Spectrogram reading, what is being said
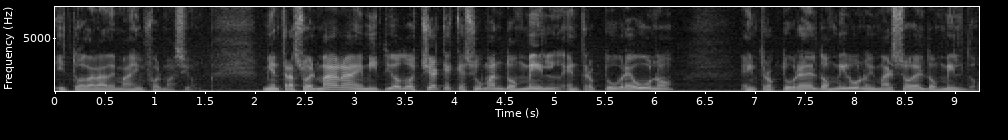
y toda la demás información. Mientras su hermana emitió dos cheques que suman 2.000 entre octubre 1, entre octubre del 2001 y marzo del 2002.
